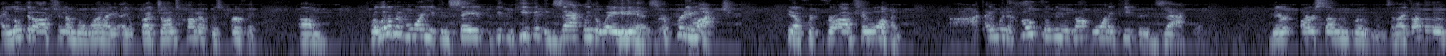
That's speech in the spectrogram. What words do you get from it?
I looked at option number one. I, I thought John's comment was perfect. Um, for a little bit more, you can save, you can keep it exactly the way it is, or pretty much, you know, for, for option one. I- would hope that we would not want to keep it exactly. There are some improvements, and I thought the,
